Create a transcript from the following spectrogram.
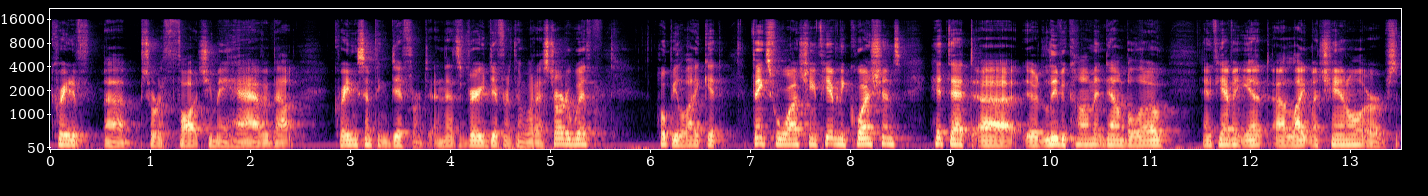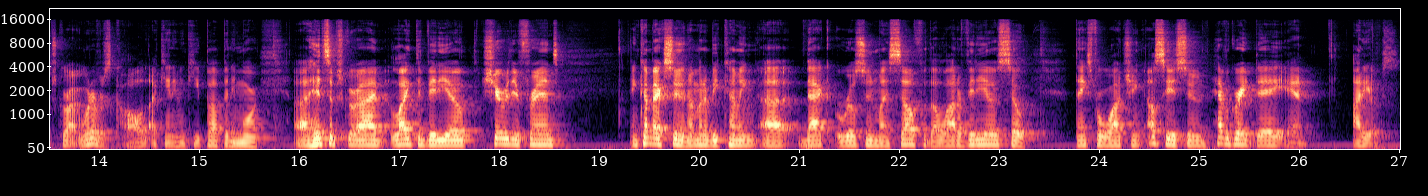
creative uh, sort of thoughts you may have about creating something different. And that's very different than what I started with. Hope you like it. Thanks for watching. If you have any questions, hit that, uh, leave a comment down below. And if you haven't yet, uh, like my channel or subscribe, whatever it's called. I can't even keep up anymore. Uh, hit subscribe, like the video, share with your friends, and come back soon. I'm going to be coming uh, back real soon myself with a lot of videos. So thanks for watching. I'll see you soon. Have a great day and adios.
